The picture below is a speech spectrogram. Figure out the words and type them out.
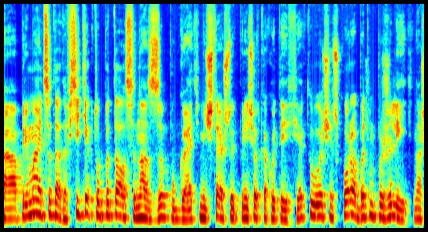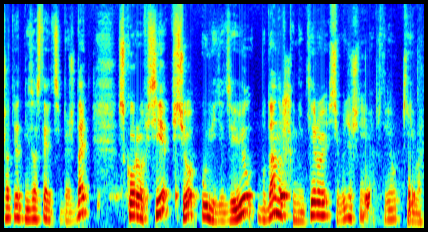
А, прямая цитата. «Все те, кто пытался нас запугать, мечтая, что это принесет какой-то эффект, вы очень скоро об этом пожалеете. Наш ответ не заставит себя ждать. Скоро все все увидят», заявил Буданов, комментируя сегодняшний обстрел Киева.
